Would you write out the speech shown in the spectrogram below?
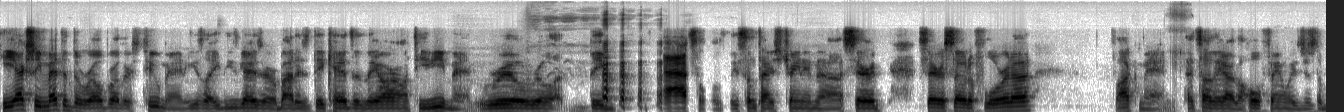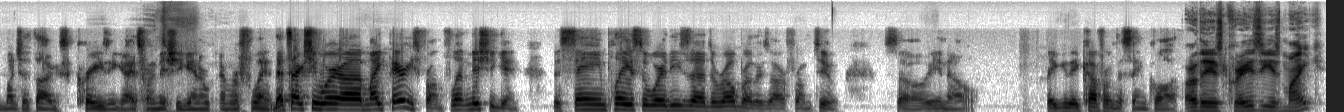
He actually met the Dirrell brothers too, man. He's like these guys are about as dickheads as they are on TV, man. Real, real big assholes. They sometimes train in uh, Sarah, Sarasota, Florida. Fuck, man. That's how they are. The whole family is just a bunch of thugs, crazy guys from Michigan or whatever. Flint. That's actually where uh, Mike Perry's from, Flint, Michigan. The same place where these uh, Dirrell brothers are from too. So you know, they they come from the same cloth. Are they as crazy as Mike?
